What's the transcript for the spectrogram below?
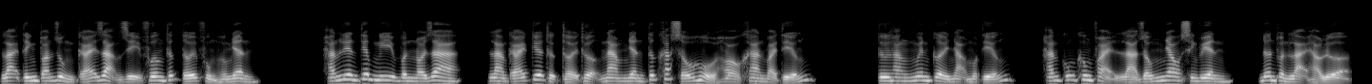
Lại tính toán dùng cái dạng gì phương thức tới phủng hồng nhân? Hắn liên tiếp nghi vấn nói ra, làm cái kia thực thời thượng nam nhân tức khắc xấu hổ hò khan vài tiếng. Từ hàng nguyên cười nhạo một tiếng, hắn cũng không phải là giống nhau sinh viên, đơn thuần lại hảo lừa,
